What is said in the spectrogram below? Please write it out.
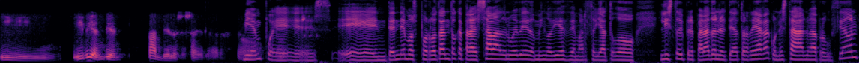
Y, y bien, bien, van bien los ensayos, la verdad. No- Bien, no- pues eh, entendemos por lo tanto que para el sábado 9, domingo 10 de marzo ya todo listo y preparado en el Teatro Arriaga con esta nueva producción,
